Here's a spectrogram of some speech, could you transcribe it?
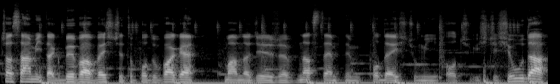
czasami tak bywa, weźcie to pod uwagę. Mam nadzieję, że w następnym podejściu mi oczywiście się uda.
